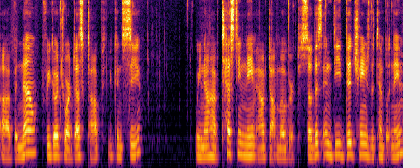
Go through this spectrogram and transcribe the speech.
Uh, but now, if we go to our desktop, you can see we now have testing name out.mogrt. So this indeed did change the template name,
